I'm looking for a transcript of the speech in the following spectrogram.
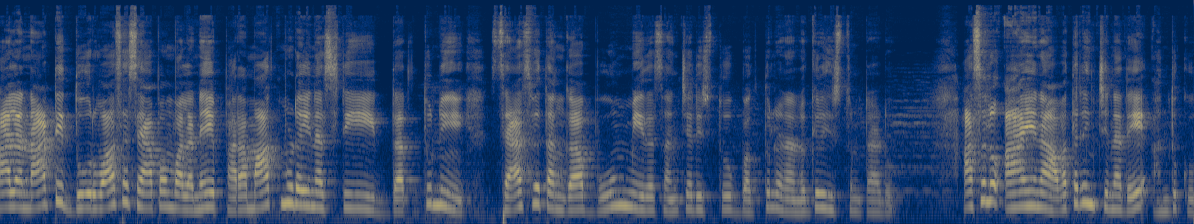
అలనాటి దూర్వాస శాపం వలనే పరమాత్ముడైన శ్రీ దత్తుని శాశ్వతంగా భూమి మీద సంచరిస్తూ భక్తులను అనుగ్రహిస్తుంటాడు. అసలు ఆయన అవతరించినదే అందుకు.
